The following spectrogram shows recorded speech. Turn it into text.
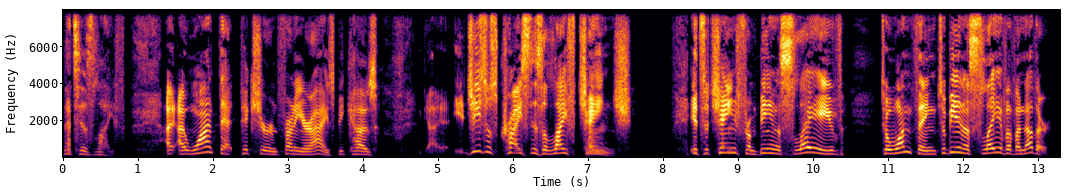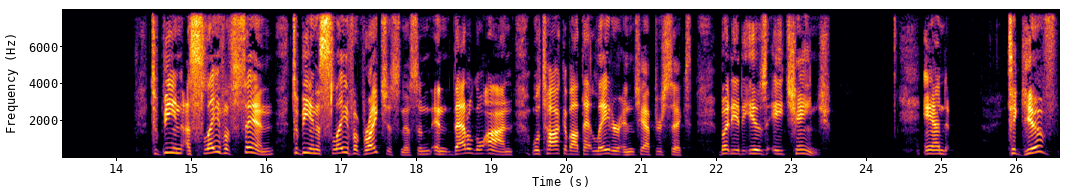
that's his life. I, I want that picture in front of your eyes because uh, Jesus Christ is a life change. It's a change from being a slave to one thing to being a slave of another. To being a slave of sin, to being a slave of righteousness, and, and that'll go on. We'll talk about that later in chapter 6. But it is a change. And to give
